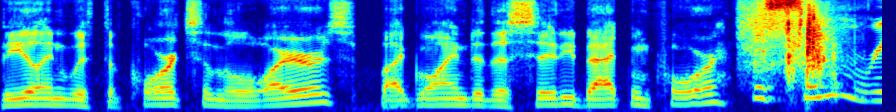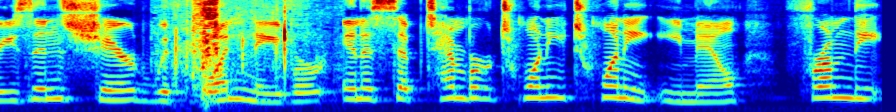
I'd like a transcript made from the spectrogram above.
dealing with the courts and the lawyers, by going to the city back and forth. The same reasons shared with one neighbor in a September 2020 email from the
